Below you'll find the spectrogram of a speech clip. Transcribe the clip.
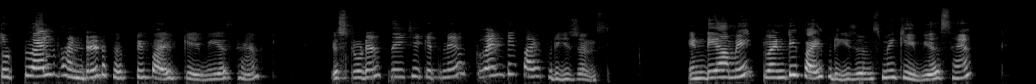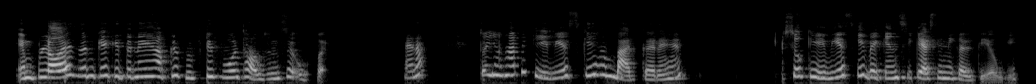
तो 1255 केवीएस हैं। स्टूडेंट्स देखिए कितने 25 रीजन्स इंडिया में 25 रीजन्स में केवीएस हैं। एम्प्लॉयज़ इनके कितने हैं? आपके 54,000 से ऊपर है ना? तो यहाँ पे केवीएस की हम बात कर रहे हैं। सो केवीएस की वैकेंसी कैसे निकलती होगी?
